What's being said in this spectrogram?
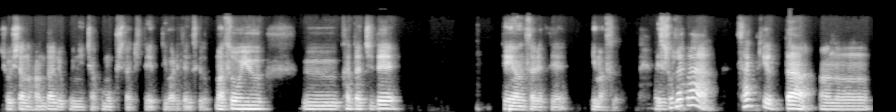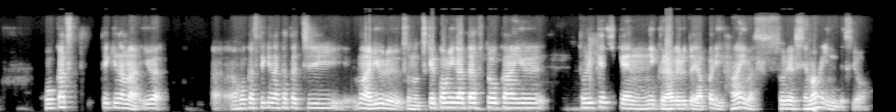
消費者の判断力に着目した規定って言われてるんですけど、まあそういう形で提案されています。で、それが、さっき言った、あのー包括的な、まあ、いわあ包括的な形もあり得る、その付け込み型不当勧誘取消権に比べると、やっぱり範囲はそれ狭いんですよ。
